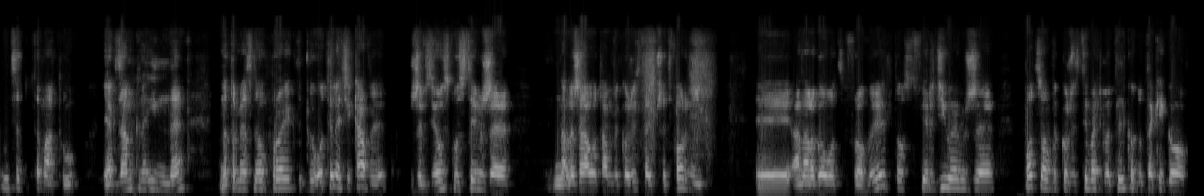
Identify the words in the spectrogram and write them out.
wrócę do tematu, jak zamknę inne. Natomiast no, projekt był o tyle ciekawy, że w związku z tym, że należało tam wykorzystać przetwornik yy, analogowo-cyfrowy, to stwierdziłem, że po co wykorzystywać go tylko do takiego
